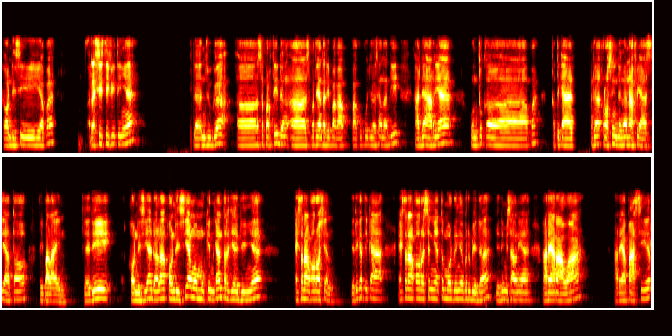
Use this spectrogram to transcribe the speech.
kondisi apa resistivity-nya dan juga uh, seperti uh, seperti yang tadi Pak Pak Kuku jelaskan tadi ada area untuk uh, apa ketika ada crossing dengan HVAC atau pipa lain. Jadi kondisinya adalah kondisi yang memungkinkan terjadinya external corrosion. Jadi ketika external corrosionnya itu modenya berbeda. Jadi misalnya area rawa, area pasir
